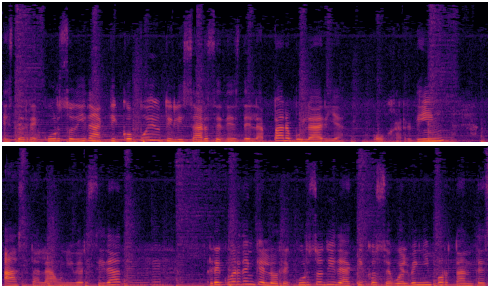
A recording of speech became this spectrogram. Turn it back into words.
este recurso didáctico puede utilizarse desde la parvularia o jardín hasta la universidad. Recuerden que los recursos didácticos se vuelven importantes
